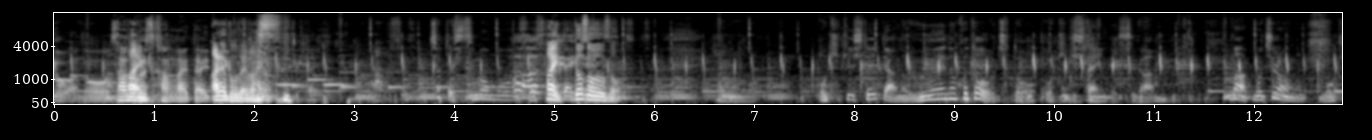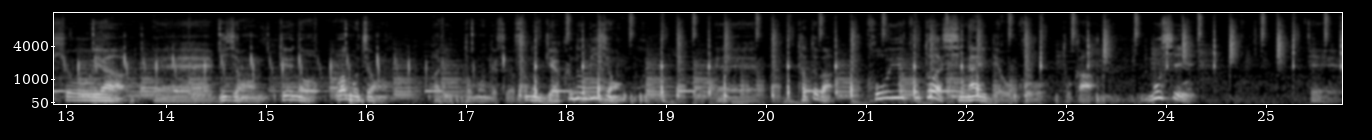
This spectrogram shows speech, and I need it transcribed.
今日はあのサードプレス考えたい、ありがとうございます。ちょっと質問もさせてはいただきたいどうぞどうぞ。あのお聞きしていてあの運営のことをちょっとお聞きしたいんですが、まあ、もちろん目標や、えービジョンっていうのはもちろんあると思うんですがその逆のビジョン、えー例えばこういうことはしないでおこうとかもし、えー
